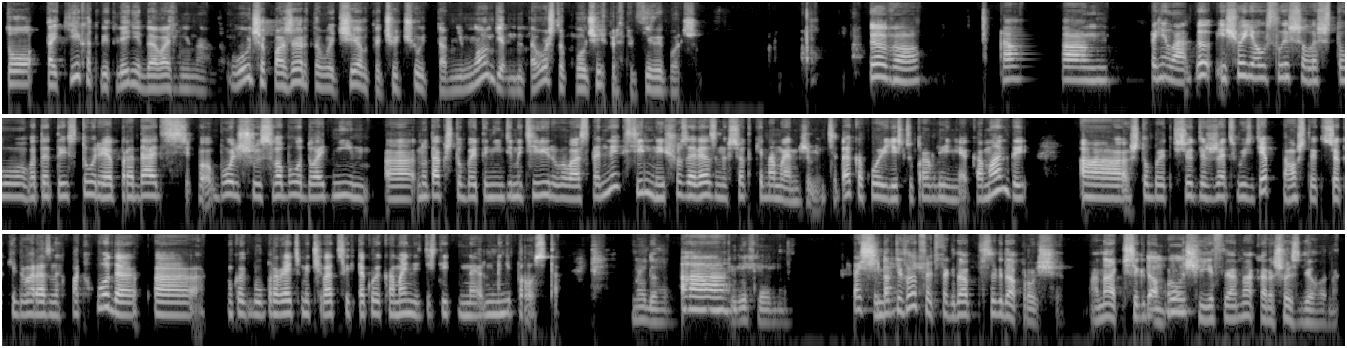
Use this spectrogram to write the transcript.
то таких ответвлений давать не надо. Лучше пожертвовать чем-то чуть-чуть, там, немногим, для того, чтобы получить в перспективе больше. Да. А, Поняла. Ну, еще я услышала, что вот эта история продать большую свободу одним, а, ну так, чтобы это не демотивировало остальных, сильно еще завязано все-таки на менеджменте, да, какое есть управление командой, а, чтобы это все держать в узде, потому что это все-таки два разных подхода, а, ну как бы управлять мотивацией в такой команде действительно, наверное, непросто. Ну да, а, безусловно. Спасибо. Стандартизация всегда, всегда проще. Она всегда mm-hmm. проще, если она хорошо сделана.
